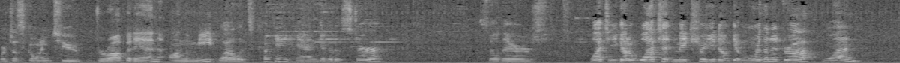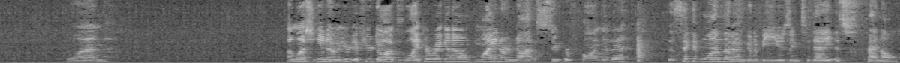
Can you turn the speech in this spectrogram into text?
We're just going to drop it in on the meat while it's cooking and give it a stir. So there's, watch, you gotta watch it and make sure you don't get more than a drop. One, one, unless, you know, if your dogs like oregano, mine are not super fond of it. The second one that I'm gonna be using today is fennel.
